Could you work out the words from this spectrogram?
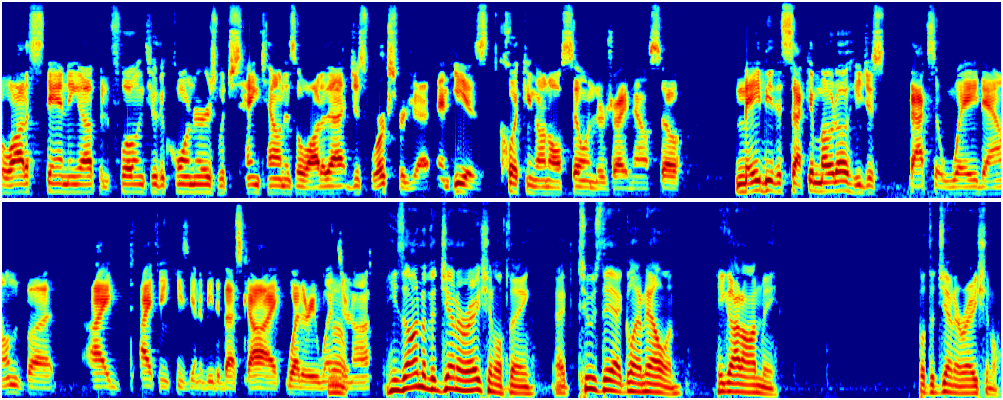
a lot of standing up and flowing through the corners, which Hangtown is a lot of that, just works for Jett, and he is clicking on all cylinders right now. So maybe the second moto he just backs it way down, but I I think he's going to be the best guy whether he wins Oh. or not. He's on to the generational thing. At Tuesday at Glen Helen, he got on me. But the generational.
